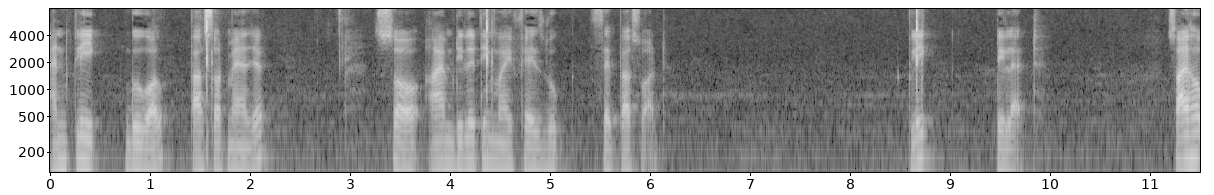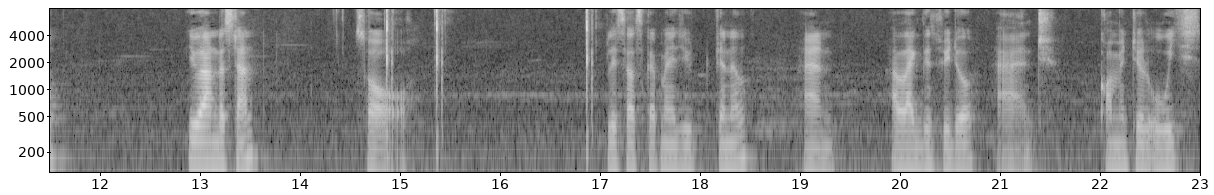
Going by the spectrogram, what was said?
and click Google password manager. So I am deleting my Facebook save password. Click delete. So I hope you understand. So please subscribe my YouTube channel and I like this video and comment your wish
